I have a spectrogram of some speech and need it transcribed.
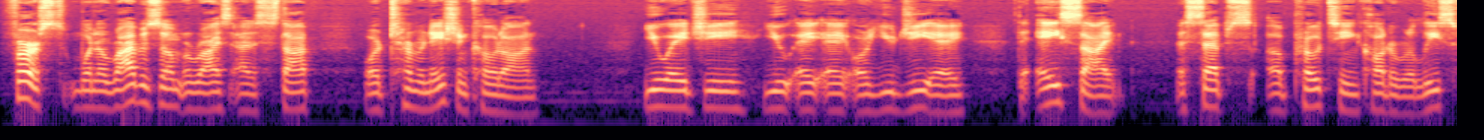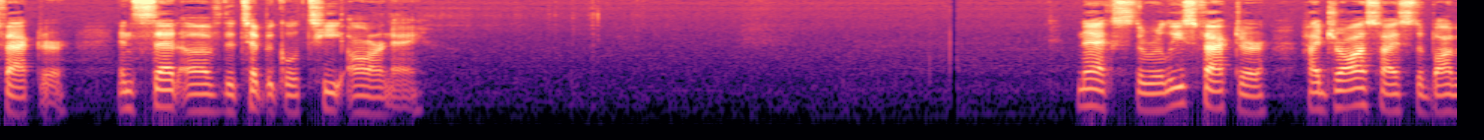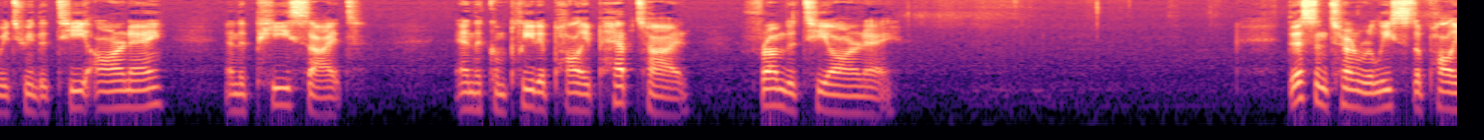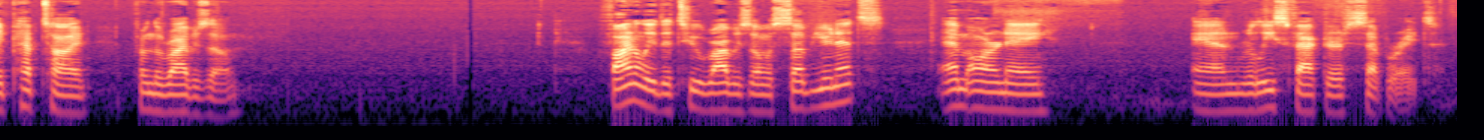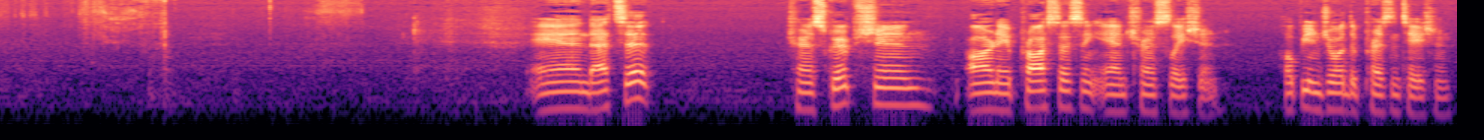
First, when a ribosome arrives at a stop or termination codon, UAG, UAA, or UGA, the A site accepts a protein called a release factor instead of the typical tRNA. Next, the release factor hydrolyzes the bond between the tRNA and the P site and the completed polypeptide from the tRNA. This in turn releases the polypeptide from the ribosome. Finally, the two ribosomal subunits, mRNA and release factor, separate. And that's it. Transcription, RNA processing, and translation. Hope you enjoyed the presentation.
